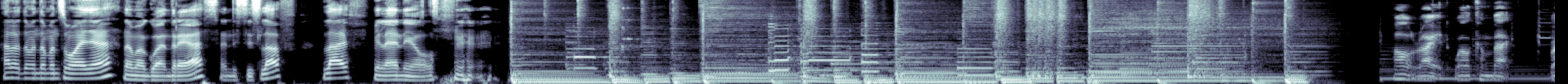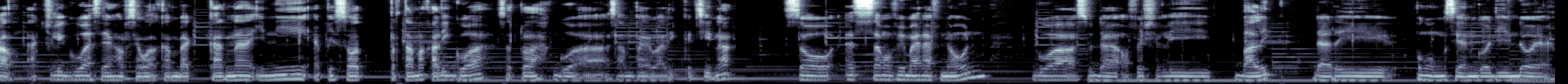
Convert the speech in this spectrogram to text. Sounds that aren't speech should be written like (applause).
Halo teman-teman semuanya, nama gue Andreas and this is Love Life Millennial. (laughs) Alright, welcome back. Well, actually gue sih yang harusnya welcome back karena ini episode pertama kali gue setelah gue sampai balik ke Cina. So, as some of you might have known, gue sudah officially balik dari pengungsian gue di Indo ya.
